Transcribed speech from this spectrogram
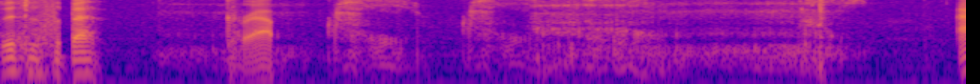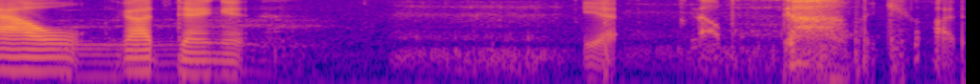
This is the best. Crap. Ow. God dang it. Yeah. No. Oh my god.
